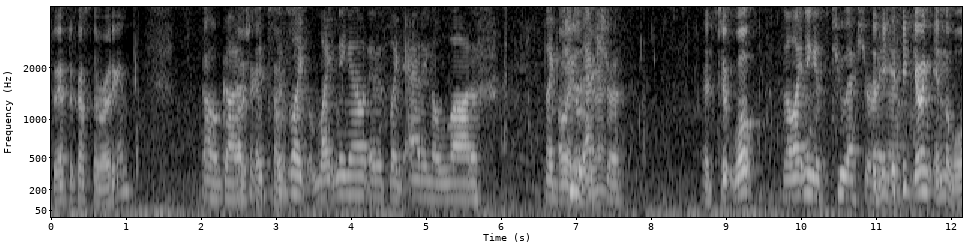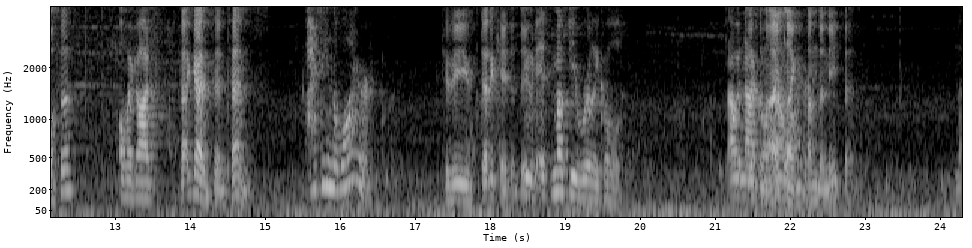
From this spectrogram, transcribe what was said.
Do we have to cross the road again? Oh god, it's wish I could it's, it's like lightning out, and it's like adding a lot of like Oh, it is, two right. extra. It's too. Whoa! The lightning is two extra. Did right he? now. Is he going in the water? Oh my god, That guy's intense. why is he in the water, Cause he's dedicated, dude. dude? It must be really cold. I would not Listen, go in I'm like water. underneath it. no,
